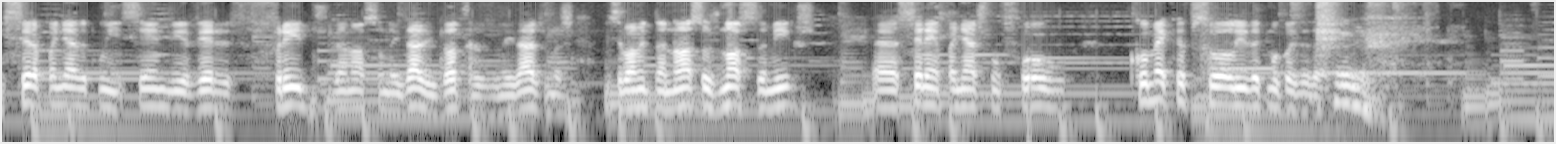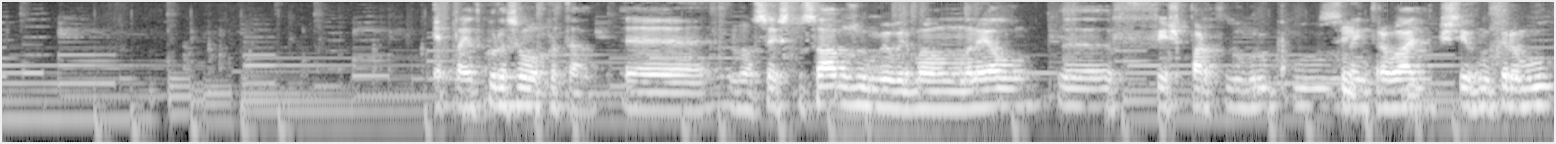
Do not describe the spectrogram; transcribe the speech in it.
e ser apanhada com incêndio e haver feridos da nossa unidade e de outras unidades, mas principalmente da nossa, os nossos amigos, uh, serem apanhados com fogo, como é que a pessoa lida com uma coisa dessa? Epá, é de coração apertado. Uh, não sei se tu sabes, o meu irmão Manel uh, fez parte do grupo Sim. em trabalho que esteve no Caramulo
